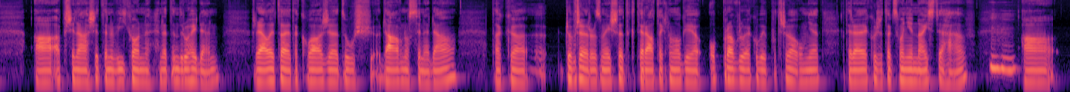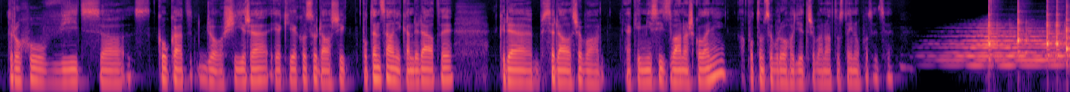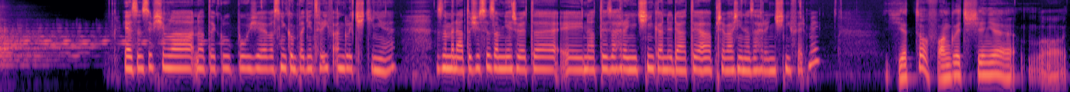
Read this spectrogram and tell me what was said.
a, a přinášet ten výkon hned ten druhý den. Realita je taková, že to už dávno se nedá, tak uh, dobře rozmýšlet, která technologie opravdu jakoby potřeba umět, která je jakože takzvaně nice to have mm-hmm. a trochu víc uh, koukat do šíře, jaký jako jsou další potenciální kandidáty, kde by se dal třeba nějaký měsíc, dva na školení a potom se budou hodit třeba na to stejnou pozici. Já jsem si všimla na té klubu, že je vlastně kompletně celý v angličtině. Znamená to, že se zaměřujete i na ty zahraniční kandidáty a převážně na zahraniční firmy? Je to v angličtině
